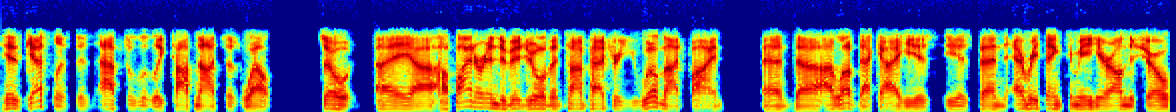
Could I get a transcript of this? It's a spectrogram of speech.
his guest list is absolutely top notch as well. So a uh, a finer individual than Tom Patri you will not find and uh, I love that guy. He is he has been everything to me here on the show.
